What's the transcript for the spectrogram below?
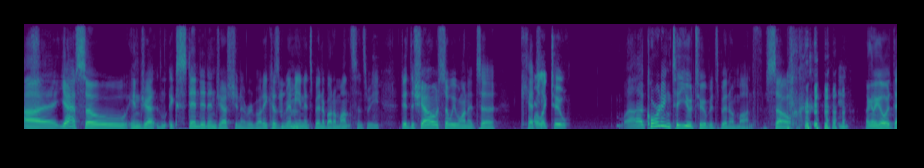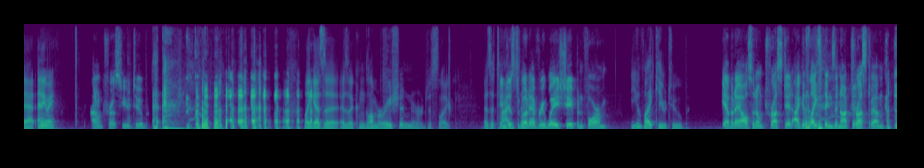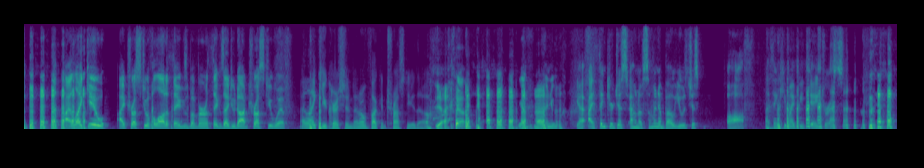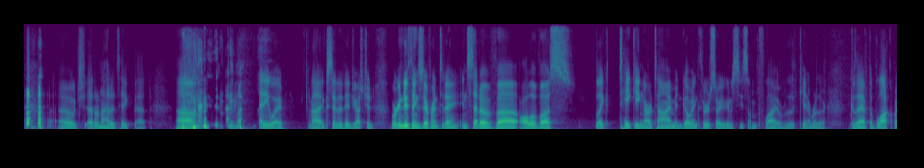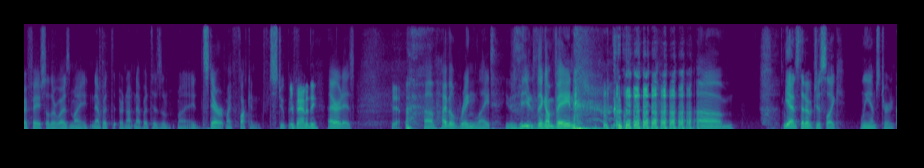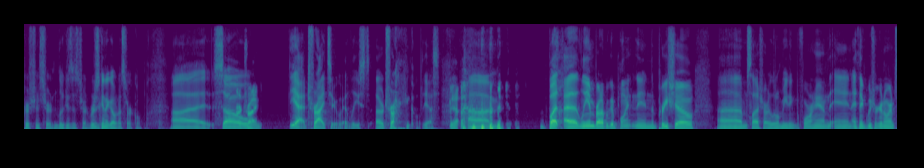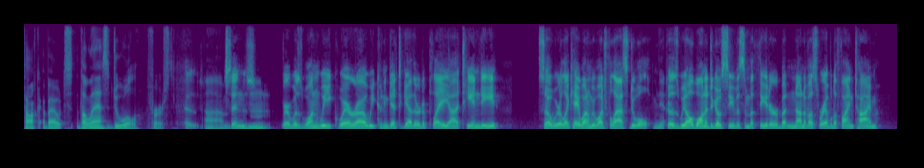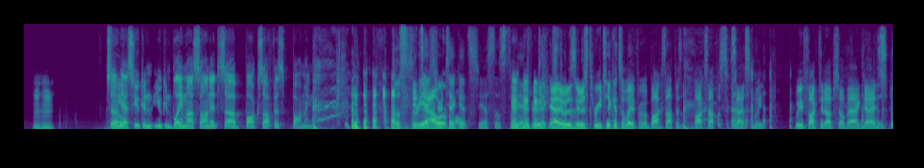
uh, yeah. So inge- extended ingestion, everybody, because I Mhm. mean it's been about a month since we did the show, so we wanted to catch. Or like two. uh, according to YouTube, it's been a month, so I'm gonna go with that. Anyway, I don't trust YouTube. like as a as a conglomeration, or just like as a time. In just about every way, shape, and form. you like YouTube. Yeah, but I also don't trust it. I can like things and not trust them. I like you. I trust you with a lot of things, but there are things I do not trust you with. I like you, Christian. I don't fucking trust you though. yeah. Yeah. Yeah, and you, yeah, I think you're just. I don't know. Something about you is just off. I think you might be dangerous. Ouch. I don't know how to take that. Um, anyway, uh, extended ingestion. We're going to do things different today. Instead of uh, all of us like taking our time and going through, sorry, you're going to see something fly over the camera there because I have to block my face. Otherwise, my nepot or not nepotism, my stare at my fucking stupid Your face. vanity. There it is. Yeah. Um, I have a ring light. You, you think I'm vain? um, yeah. Instead of just like Liam's turn, Christian's turn, Lucas's turn, we're just gonna go in a circle. Uh, so Or trying. yeah, try to at least or triangle. Yes. Yeah. Um, but uh, Liam brought up a good point in the pre-show um, slash our little meeting beforehand, and I think we were going to talk about the last duel first. Uh, Um, Since Mhm. there was one week where uh, we couldn't get together to play uh, T and D, so we were like, "Hey, why don't we watch the last duel?" Yeah. Because we all wanted to go see this in the theater, but none of us were able to find time. Mhm. So, So- yes, you can you can blame us on its uh, box office bombing. those three It's our extra fault. tickets. Yes, those three extra tickets. Yeah, it was it was three tickets away from a box office box office success, and we we fucked it up so bad, guys.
